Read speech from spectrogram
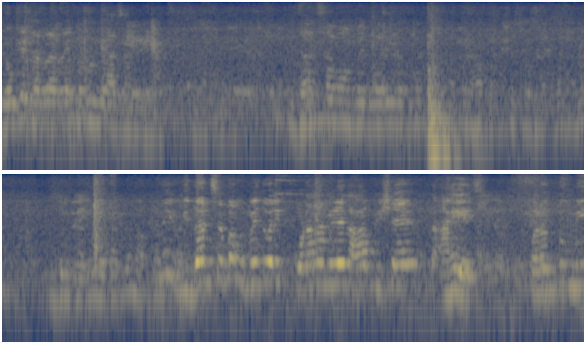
योग्य ठरणार नाही म्हणून मी आज आलो विधानसभा उमेदवारीवरनं आपण हा पक्ष सोडला नाही विधानसभा उमेदवारी कोणाला मिळेल हा विषय आहेच. परंतु मी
